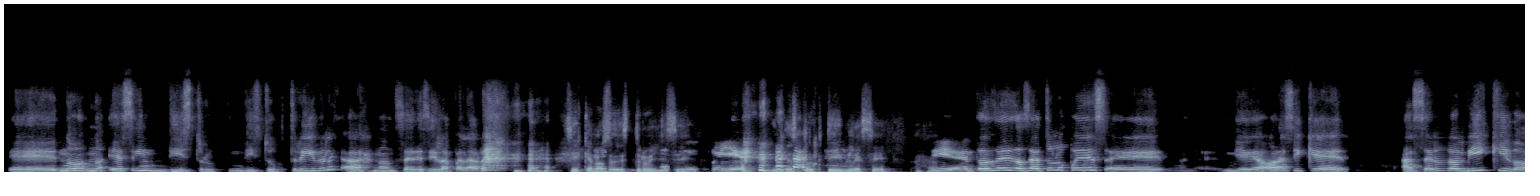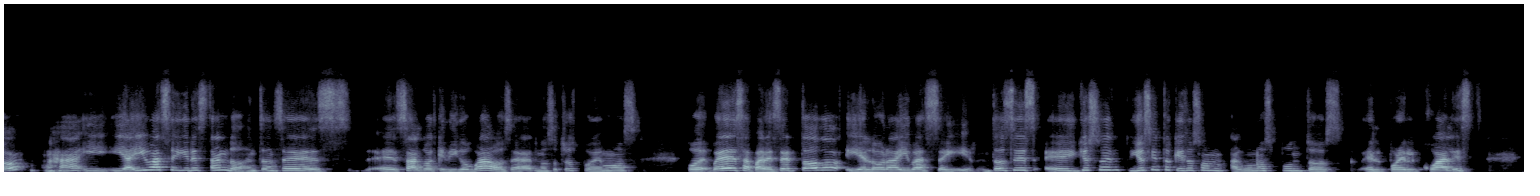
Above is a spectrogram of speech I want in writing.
eh, no, no, es indestructible, ah, no sé decir la palabra. Sí, que no se destruye, sí. Indestructible, sí. Sí, entonces, o sea, tú lo puedes, eh, ahora sí que hacerlo líquido, ajá, y, ahí va a seguir estando. Entonces, es algo que digo, wow, o sea, nosotros podemos, puede, desaparecer todo y el oro ahí va a seguir. Entonces, eh, yo, soy, yo siento que esos son algunos puntos el, por el cual es,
